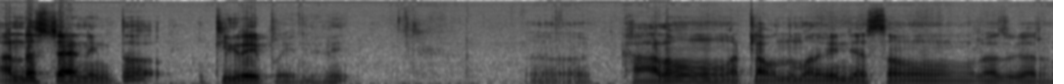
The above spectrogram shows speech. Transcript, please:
అండర్స్టాండింగ్తో క్లియర్ అయిపోయింది ఇది. కాలం అట్లా ఉంది. మనం ఏం చేస్తాం రాజు గారు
